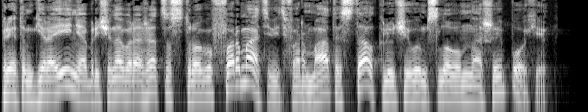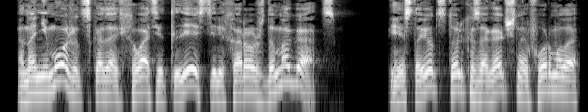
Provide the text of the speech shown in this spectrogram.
При этом героиня обречена выражаться строго в формате, ведь формат и стал ключевым словом нашей эпохи. Она не может сказать «хватит лезть» или «хорош домогаться». И остается только загадочная формула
